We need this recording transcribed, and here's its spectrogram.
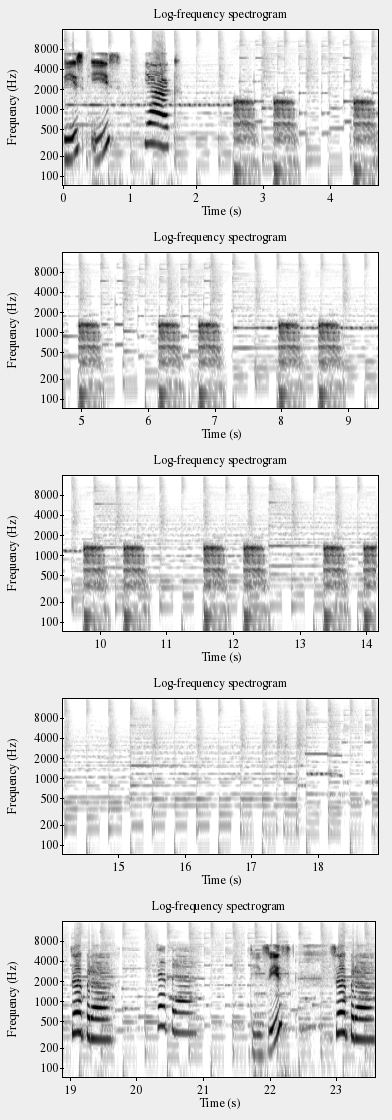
This is yak. Uh, uh. Zebra. zebra, This is zebra.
